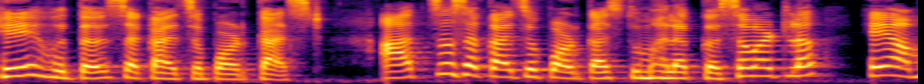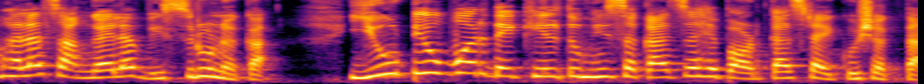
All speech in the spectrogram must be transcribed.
हे होतं सकाळचं पॉडकास्ट आजचं सकाळचं पॉडकास्ट तुम्हाला कसं वाटलं हे आम्हाला सांगायला विसरू नका. यूट्यूबवर देखील तुम्ही सकाळचं हे पॉडकास्ट ऐकू शकता.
